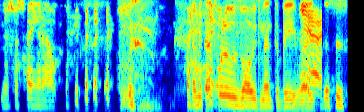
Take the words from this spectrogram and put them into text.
it's just hanging out. I mean, that's what it was always meant to be, right? Yeah. This is,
